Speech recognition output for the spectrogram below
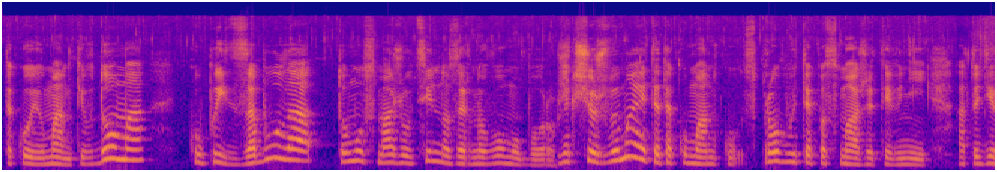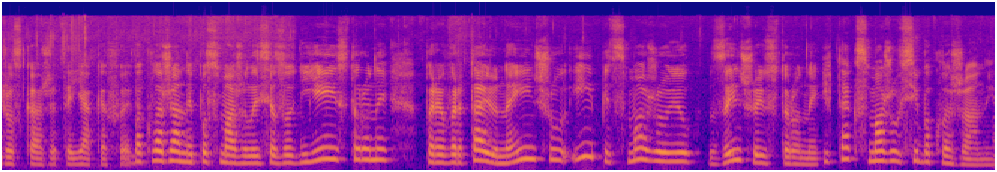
такої манки вдома. Купить забула, тому смажу в цільнозерновому борошні. Якщо ж ви маєте таку манку, спробуйте посмажити в ній, а тоді розкажете, як ефект. Баклажани посмажилися з однієї сторони, перевертаю на іншу і підсмажую з іншої сторони. І так смажу всі баклажани.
